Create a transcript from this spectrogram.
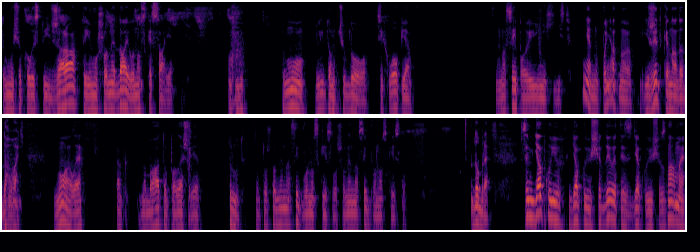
тому що коли стоїть жара, ти йому що не дай, воно скисає. Тому літом чудово. Ці хлоп'я насипав і він їх їсть. Ні, ну понятно, і жидке треба давати. Ну, але так набагато полегшує труд. А то, що не насип, воно скисло, що не насип, воно скисло. Добре. Всім дякую. Дякую, що дивитесь, дякую, що з нами.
